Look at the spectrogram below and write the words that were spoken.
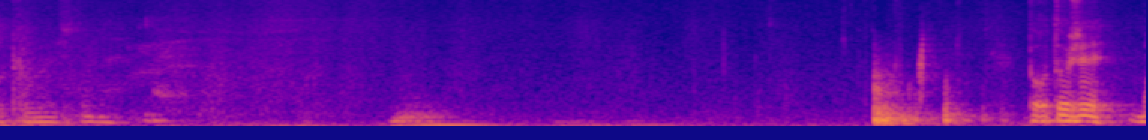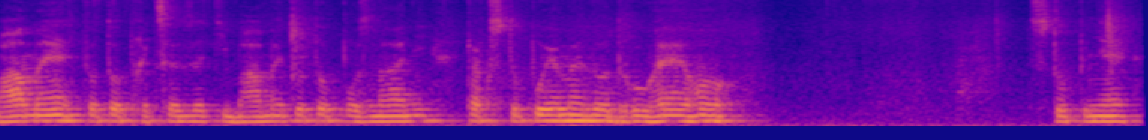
Potřebuješ to? Ne. Protože máme toto předsevzetí, máme toto poznání, tak vstupujeme do druhého stupně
